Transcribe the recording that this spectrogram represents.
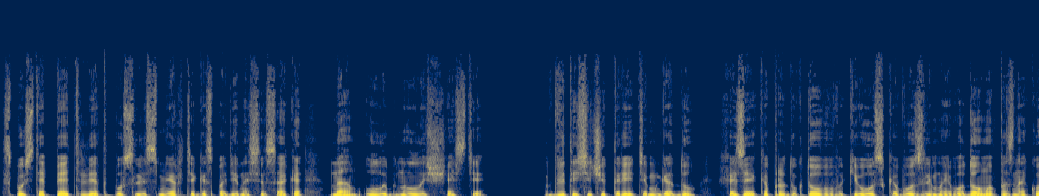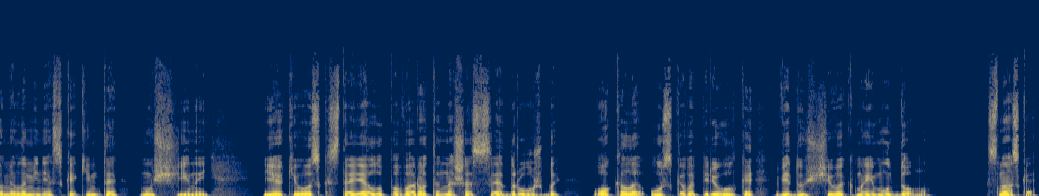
Спустя пять лет после смерти господина Сисака нам улыбнулось счастье. В 2003 году хозяйка продуктового киоска возле моего дома познакомила меня с каким-то мужчиной. Ее киоск стоял у поворота на шоссе Дружбы, около узкого переулка, ведущего к моему дому. Сноска.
